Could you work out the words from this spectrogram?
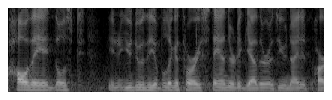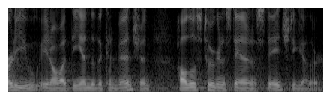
how they, those, t- you, you do the obligatory stand there together as a united party, you know, at the end of the convention, how those two are going to stand on a stage together.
